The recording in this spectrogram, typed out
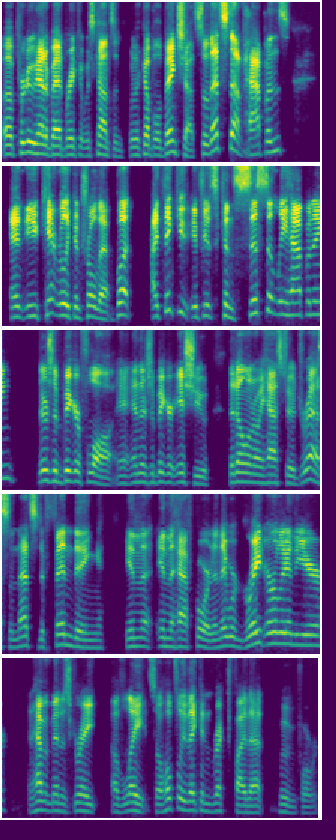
uh, Purdue had a bad break at Wisconsin with a couple of bank shots. So that stuff happens and you can't really control that. But I think you, if it's consistently happening, there's a bigger flaw and there's a bigger issue that Illinois has to address, and that's defending in the in the half court. And they were great early in the year and haven't been as great of late. So hopefully they can rectify that moving forward.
